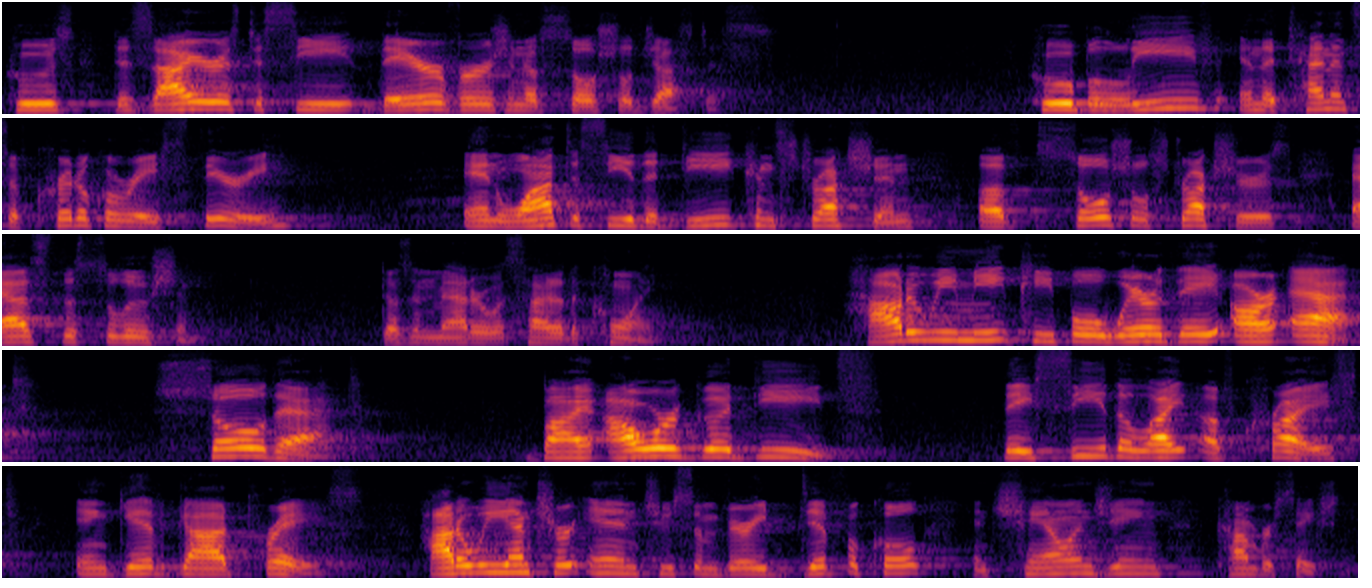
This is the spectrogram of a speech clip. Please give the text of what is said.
whose desire is to see their version of social justice, who believe in the tenets of critical race theory and want to see the deconstruction of social structures as the solution. Doesn't matter what side of the coin. How do we meet people where they are at so that by our good deeds they see the light of Christ and give God praise? How do we enter into some very difficult and challenging conversations?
